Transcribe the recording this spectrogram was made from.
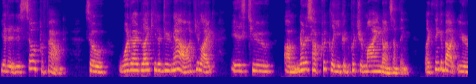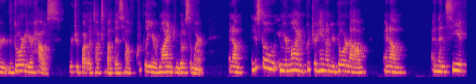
yet it is so profound. So what I'd like you to do now, if you like, is to um, notice how quickly you can put your mind on something. Like think about your the door to your house Richard Bartlett talks about this, how quickly your mind can go somewhere. And um, and just go in your mind, put your hand on your doorknob, and um, and then see if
